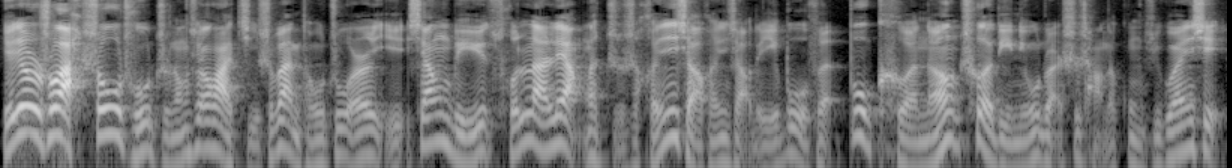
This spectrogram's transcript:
也就是说啊，收储只能消化几十万头猪而已，相比于存栏量，那只是很小很小的一部分，不可能彻底扭转市场的供需关系。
